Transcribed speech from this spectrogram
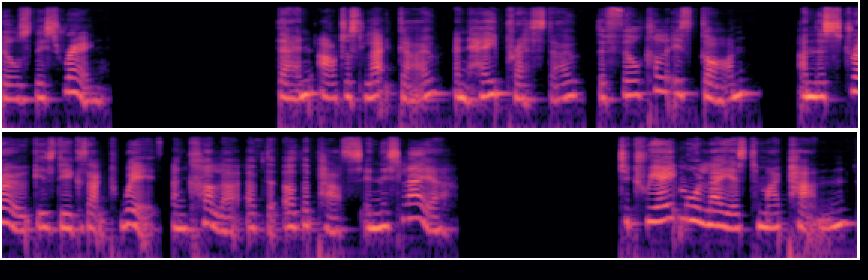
fills this ring. Then I'll just let go and hey presto, the fill colour is gone and the stroke is the exact width and colour of the other paths in this layer. To create more layers to my pattern,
